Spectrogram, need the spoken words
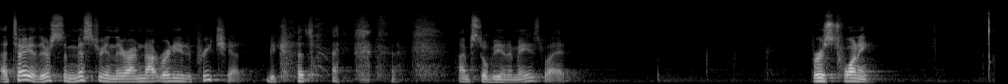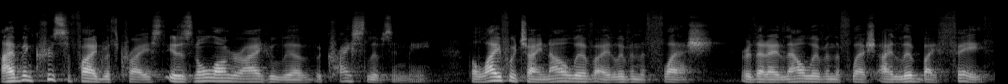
I tell you, there's some mystery in there I'm not ready to preach yet because I'm still being amazed by it. Verse 20 I have been crucified with Christ. It is no longer I who live, but Christ lives in me. The life which I now live, I live in the flesh, or that I now live in the flesh, I live by faith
